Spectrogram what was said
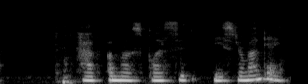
Have a most blessed Easter Monday.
